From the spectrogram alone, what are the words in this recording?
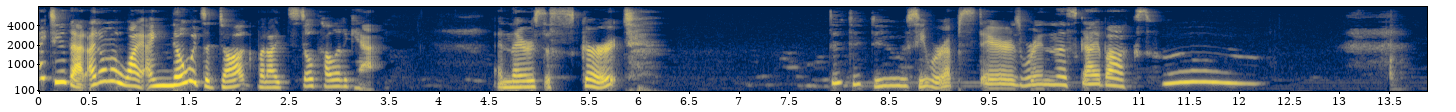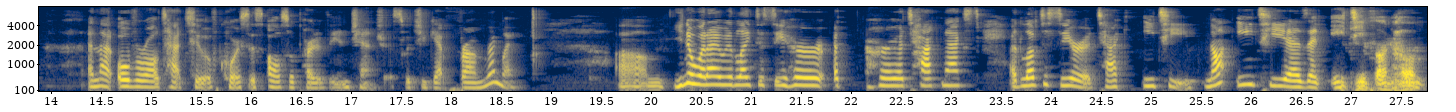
I do that. I don't know why. I know it's a dog, but I still call it a cat. And there's the skirt. Do, do, do. See, we're upstairs. We're in the skybox. And that overall tattoo, of course, is also part of the Enchantress, which you get from Runway. Um, you know what I would like to see her her attack next? I'd love to see her attack E.T. Not E.T. as in E.T. from home.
